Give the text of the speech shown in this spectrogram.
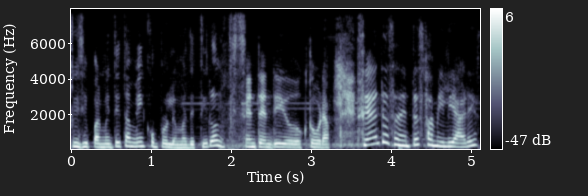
principalmente también con problemas de tiroides. Entendido, doctora. Si hay antecedentes familiares,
